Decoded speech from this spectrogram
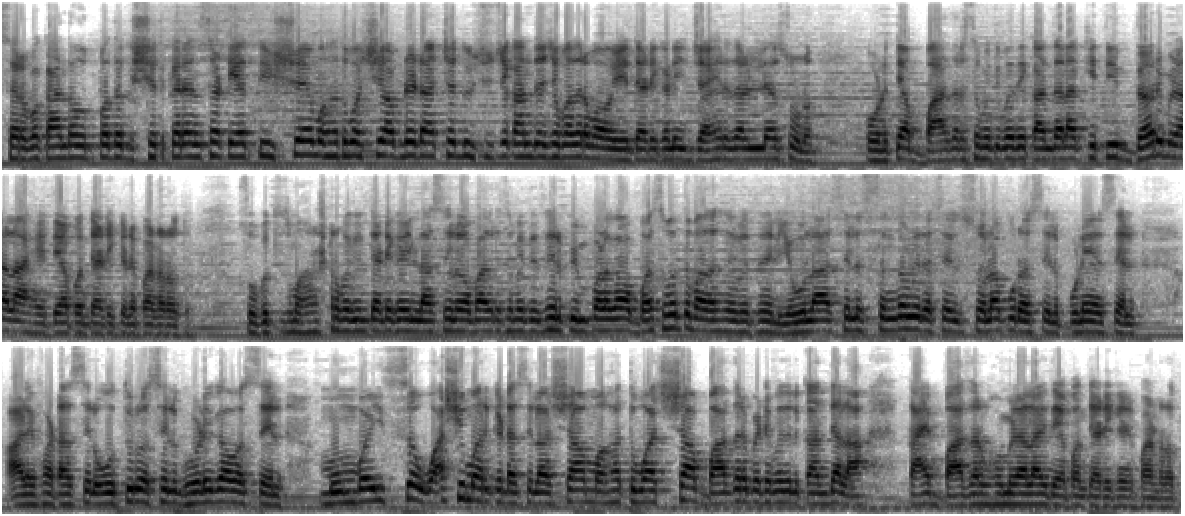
सर्व कांदा उत्पादक शेतकऱ्यांसाठी अतिशय महत्त्वाची अपडेट आजच्या दिवशीचे कांद्याचे बाजारभाव हे त्या ठिकाणी जाहीर झालेले असून कोणत्या बाजार समितीमध्ये कांद्याला किती दर मिळाला आहे ते आपण त्या ठिकाणी पाहणार आहोत. सोबतच महाराष्ट्रामधील त्या ठिकाणी लासलगाव बाजार समिती असेल पिंपळगाव बसवंत बाजार समिती असेल येवला असेल संगमनेर असेल सोलापूर असेल पुणे असेल आळेफाटा असेल ओतूर असेल घोडेगाव असेल मुंबईचं वाशी मार्केट असेल अशा महत्त्वाच्या बाजारपेठेमधील कांद्याला काय बाजारभाव मिळाला आहे ते आपण त्या ठिकाणी पाहणार आहोत.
